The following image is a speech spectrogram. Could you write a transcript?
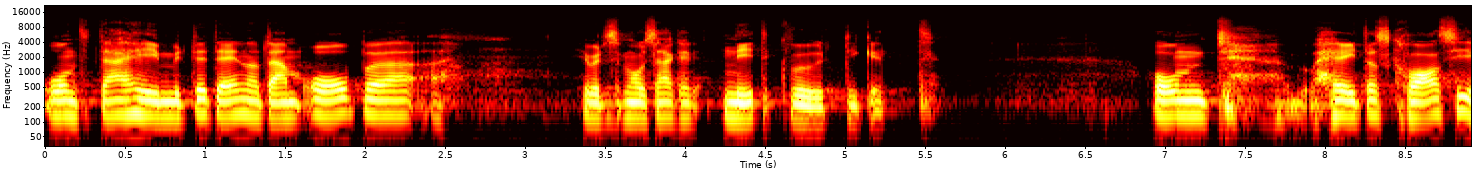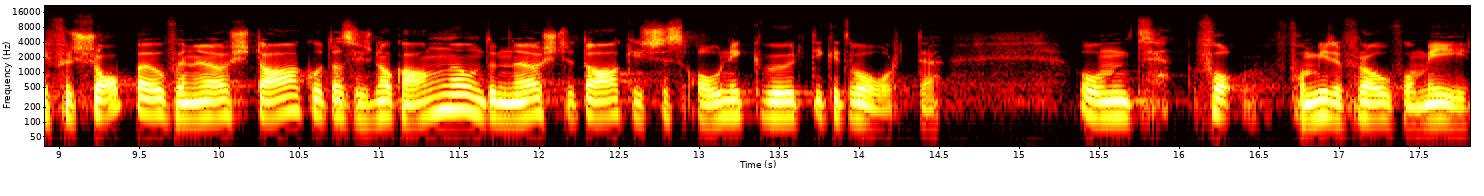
Und da haben wir dann an dem oben, ich würde es mal sagen, nicht gewürdigt und haben das quasi verschoben auf den nächsten Tag und das ist noch gegangen und am nächsten Tag ist es auch nicht gewürdigt worden. Und von, von meiner Frau, von mir.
